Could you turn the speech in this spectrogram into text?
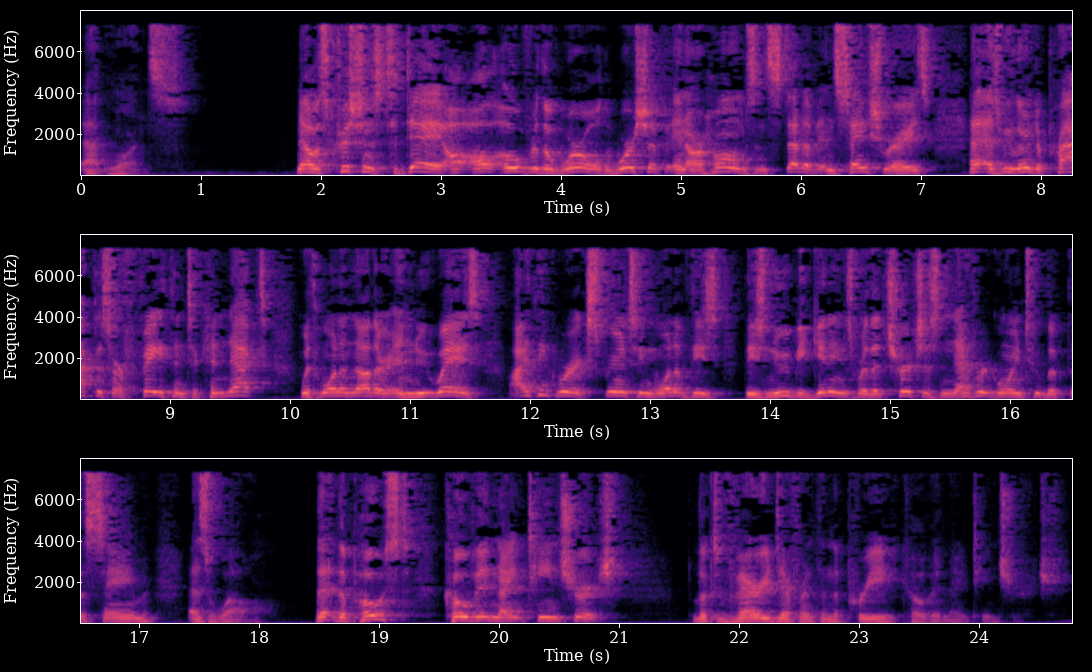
at once. Now, as Christians today, all over the world, worship in our homes instead of in sanctuaries, as we learn to practice our faith and to connect with one another in new ways, I think we're experiencing one of these, these new beginnings where the church is never going to look the same as well. The, the post COVID-19 church looks very different than the pre COVID-19 church.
